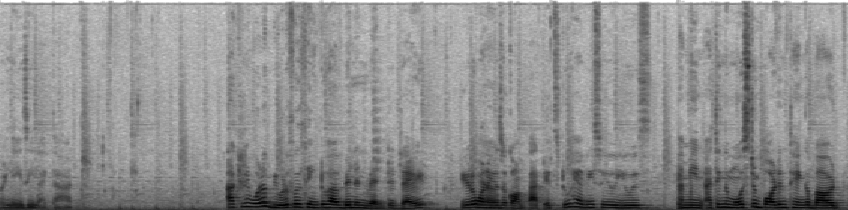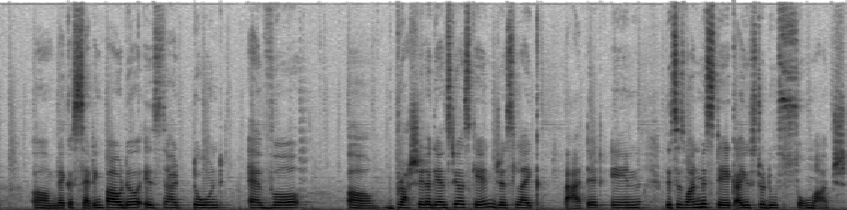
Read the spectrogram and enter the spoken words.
we're lazy like that. Actually, what a beautiful thing to have been invented, right? You don't want to Yeah. use a compact. It's too heavy, so you use. I mean, I think the most important thing about um, like a setting powder is that don't ever um, brush it against your skin. Just like pat it in. This is one mistake I used to do so much.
